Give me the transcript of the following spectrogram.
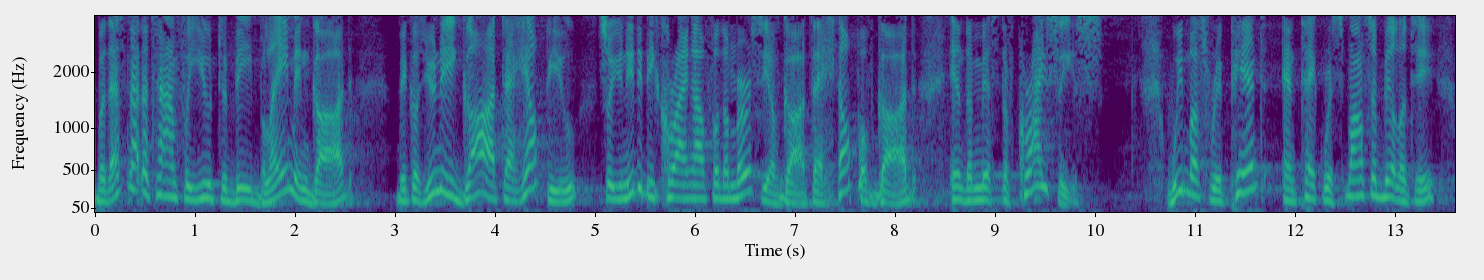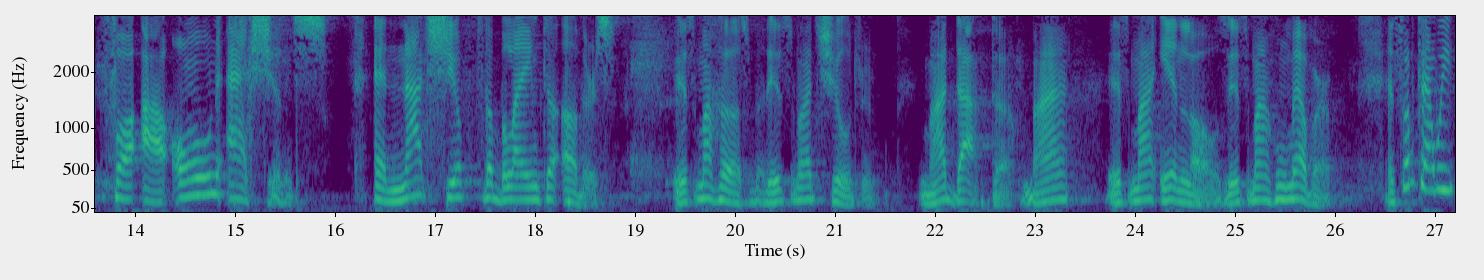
But that's not a time for you to be blaming God because you need God to help you. So you need to be crying out for the mercy of God, the help of God in the midst of crises. We must repent and take responsibility for our own actions and not shift the blame to others. It's my husband, it's my children, my doctor, my it's my in-laws, it's my whomever. And sometimes we,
